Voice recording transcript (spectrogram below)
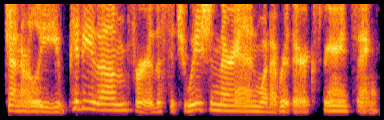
Generally, you pity them for the situation they're in, whatever they're experiencing.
